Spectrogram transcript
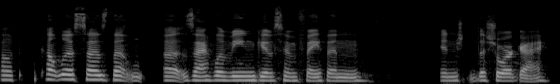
Well, Cutlass says that uh, Zach LaVine gives him faith in in the short guy.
